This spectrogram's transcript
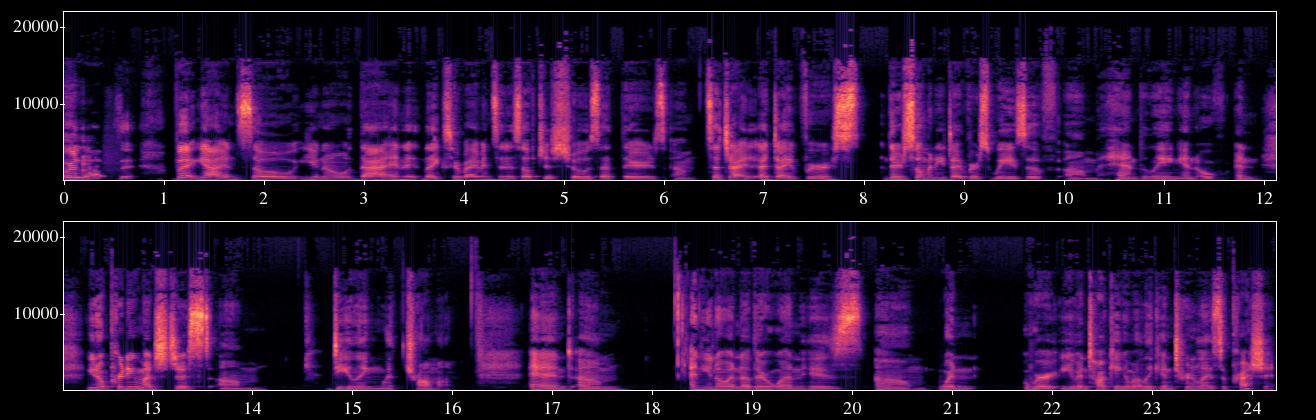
Or the opposite. But yeah and so you know that and it like survivance in itself just shows that there's um, such a, a diverse there's so many diverse ways of um, handling and over and you know pretty much just um, dealing with trauma. And um, and you know another one is um, when we're even talking about like internalized oppression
